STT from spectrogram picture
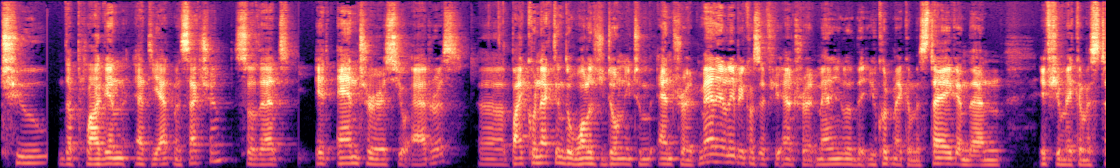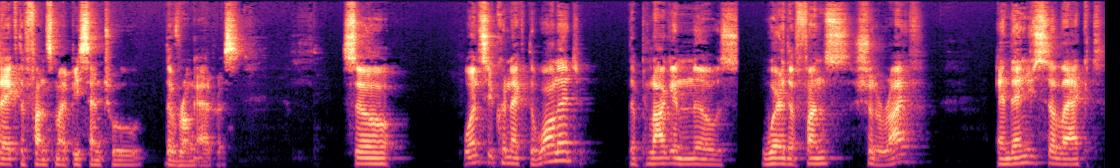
to the plugin at the admin section so that it enters your address. Uh, by connecting the wallet, you don't need to enter it manually because if you enter it manually, you could make a mistake, and then if you make a mistake, the funds might be sent to the wrong address. So once you connect the wallet, the plugin knows where the funds should arrive, and then you select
